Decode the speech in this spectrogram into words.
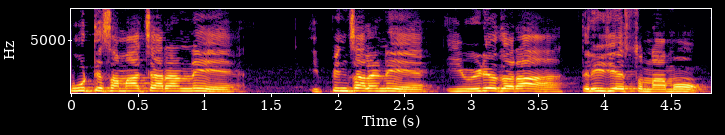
పూర్తి సమాచారాన్ని ఇప్పించాలని ఈ వీడియో ద్వారా తెలియజేస్తున్నాము.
